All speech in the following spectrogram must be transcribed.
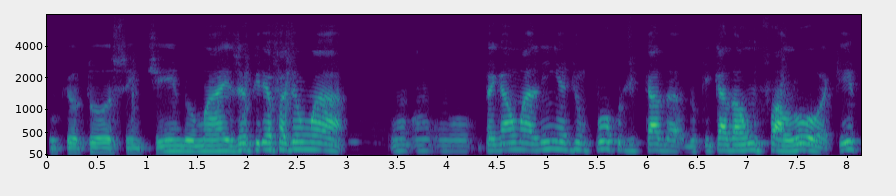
o que eu estou sentindo, mas eu queria fazer uma um, um, pegar uma linha de um pouco de cada do que cada um falou aqui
